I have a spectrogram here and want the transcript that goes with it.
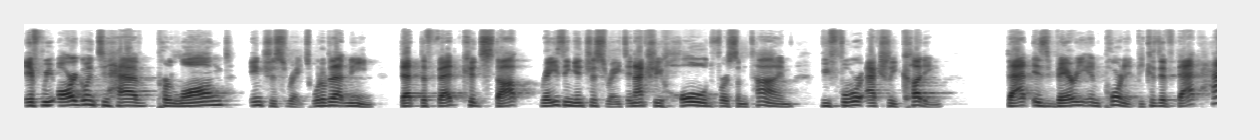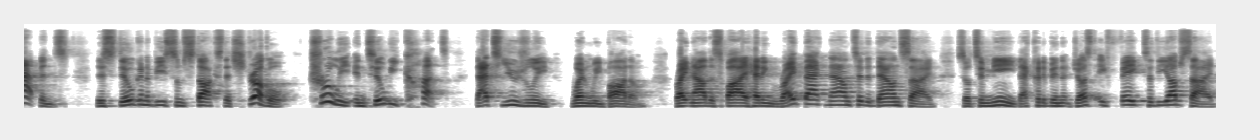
if we are going to have prolonged interest rates, what does that mean? That the Fed could stop raising interest rates and actually hold for some time before actually cutting. That is very important because if that happens, there's still going to be some stocks that struggle truly until we cut. That's usually when we bottom. Right now, the SPY heading right back down to the downside. So to me, that could have been just a fake to the upside.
